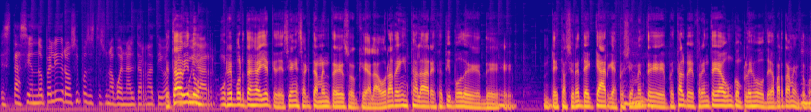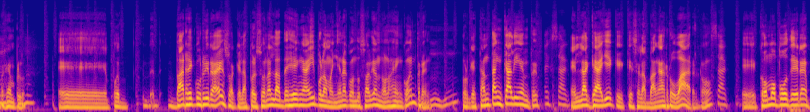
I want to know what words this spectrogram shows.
está siendo peligroso y pues esta es una buena alternativa. Estaba para viendo un, cuidar. un reportaje ayer que decían exactamente eso, que a la hora de instalar este tipo de, de- de estaciones de carga, especialmente pues tal vez frente a un complejo de apartamentos, por ejemplo, eh, pues va a recurrir a eso, a que las personas las dejen ahí por la mañana cuando salgan no las encuentren, porque están tan calientes Exacto. en la calle que, que se las van a robar, ¿no? Exacto. Eh, ¿Cómo poder,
